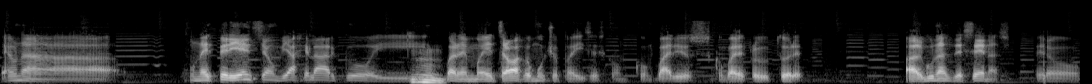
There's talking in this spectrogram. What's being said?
es una, una experiencia, un viaje largo y mm. bueno, trabajo en muchos países con, con, varios, con varios productores, algunas decenas, pero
